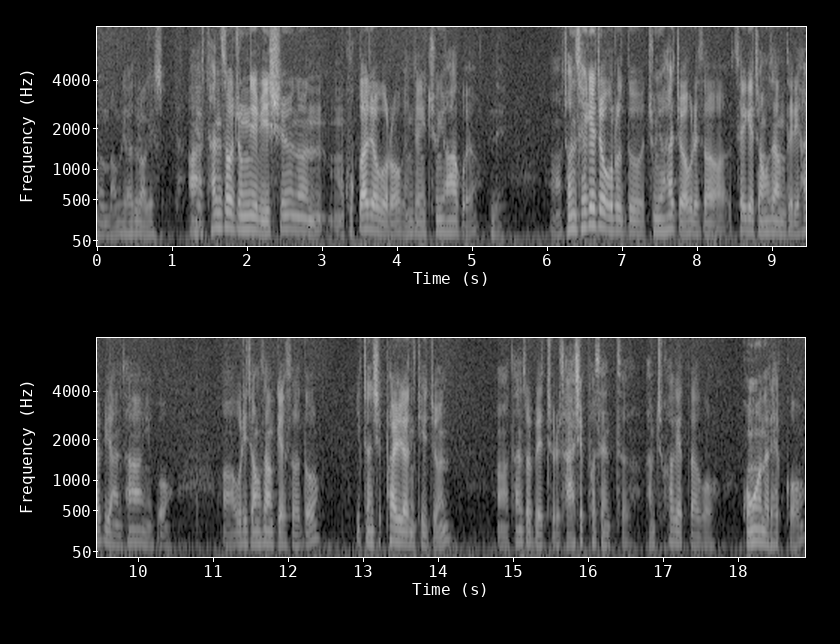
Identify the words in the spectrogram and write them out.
어, 마무리하도록 하겠습니다. 아, 예. 탄소 중립 이슈는 뭐 국가적으로 굉장히 중요하고요. 네. 어, 전 세계적으로도 중요하죠. 그래서 세계 정상들이 합의한 사항이고 어, 우리 정상께서도 2018년 기준 어, 탄소 배출을 40% 감축하겠다고 공언을 했고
